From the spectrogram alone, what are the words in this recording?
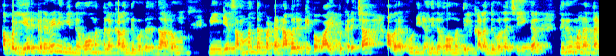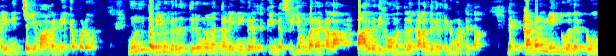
அப்ப ஏற்கனவே நீங்க இந்த ஹோமத்துல கலந்து கொண்டிருந்தாலும் நீங்க சம்பந்தப்பட்ட நபருக்கு இப்ப வாய்ப்பு கிடைச்சா அவரை கூட்டிட்டு வந்து இந்த ஹோமத்தில் கலந்து கொள்ள செய்யுங்கள். திருமண தடை நிச்சயமாக நீக்கப்படும். முன்பதிவுங்கிறது திருமண தடை நீங்கிறதுக்கு இந்த சுயம்பர கலா பார்வதி ஹோமத்துல கலந்துக்கிறதுக்கு மட்டும்தான். இந்த கடன் நீங்குவதற்கும்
